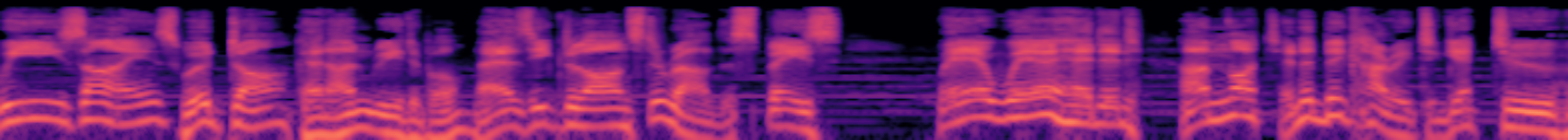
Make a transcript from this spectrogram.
Wee's eyes were dark and unreadable as he glanced around the space. Where we're headed, I'm not in a big hurry to get to.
